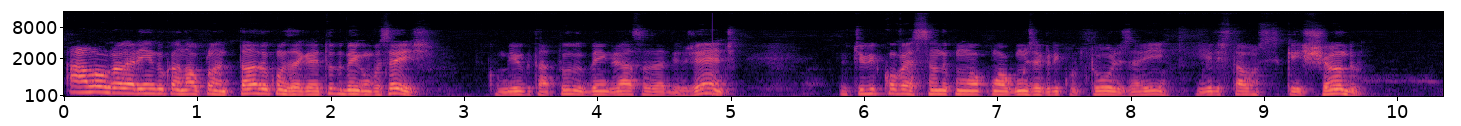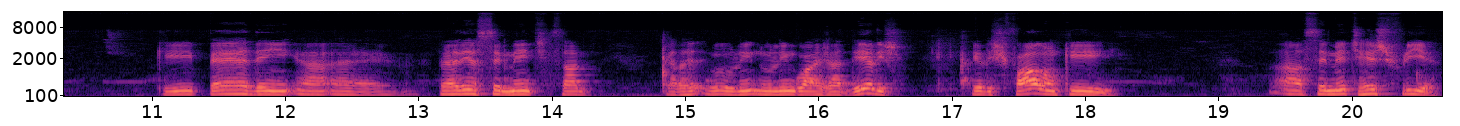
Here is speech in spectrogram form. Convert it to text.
Alô galerinha do canal Plantando com Zé Guilherme, tudo bem com vocês? Comigo tá tudo bem, graças a Deus. Gente, eu tive conversando com, com alguns agricultores aí e eles estavam se queixando que perdem a, é, perdem a semente, sabe? No linguajar deles, eles falam que a semente resfria.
